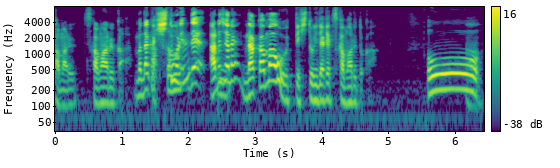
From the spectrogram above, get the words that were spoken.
捕まる？捕まるか。まあなんか一人であれじゃない、仲間を撃って一人だけ捕まるとか。おお、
